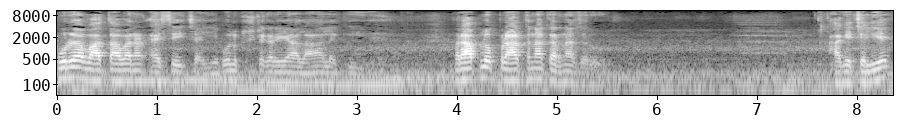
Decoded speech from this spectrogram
पूरा वातावरण ऐसे ही चाहिए। बोलो, कृष्ण करिया लाल की है। पर आप लोग प्रार्थना करना ज़रूर। आगे चलिए।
